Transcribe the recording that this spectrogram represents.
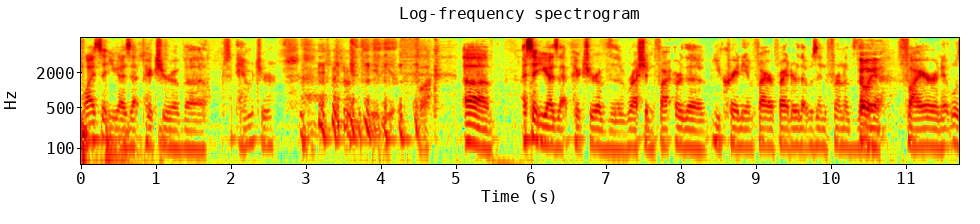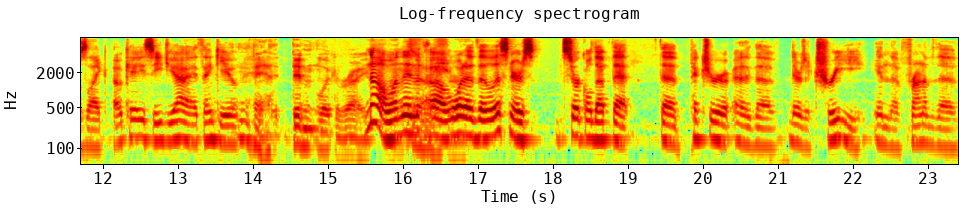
Well, I sent you guys that picture of uh, amateur. Idiot. Fuck. Uh, I sent you guys that picture of the Russian fi- or the Ukrainian firefighter that was in front of the Oh, yeah. fire, and it was like, okay, CGI, thank you. Yeah. It didn't look right. No, and then uh, sure. one of the listeners circled up that the picture, uh, the there's a tree in the front of the,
